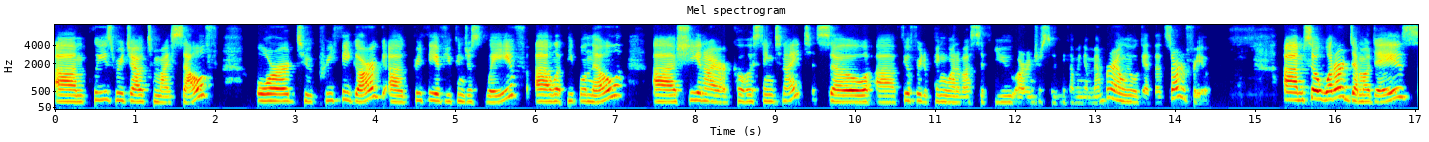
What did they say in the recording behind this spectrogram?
um, please reach out to myself or to Preeti Garg. Uh, Preeti, if you can just wave, uh, let people know. Uh, she and I are co-hosting tonight, so uh, feel free to ping one of us if you are interested in becoming a member, and we will get that started for you. Um, so what are demo days?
